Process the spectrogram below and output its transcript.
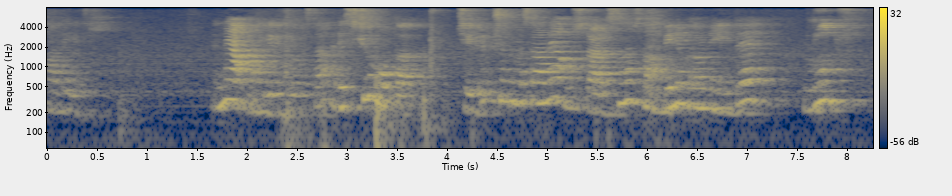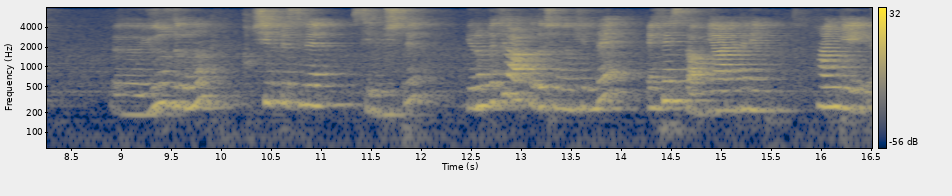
hale getir. Ne yapman gerekiyor mesela? Rescue modda çevirip çünkü mesela ne yapmışlardı? Sanırsam benim örneğimde root e, user'ının şifresini silmişti. Yanımdaki arkadaşımınkinde fstab yani hani hangi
